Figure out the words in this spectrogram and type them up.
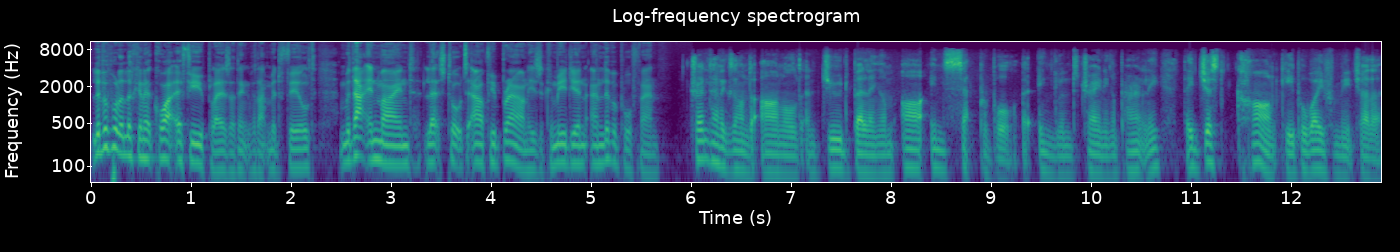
Liverpool are looking at quite a few players, I think, for that midfield. And with that in mind, let's talk to Alfie Brown. He's a comedian and Liverpool fan. Trent Alexander Arnold and Jude Bellingham are inseparable at England training, apparently. They just can't keep away from each other,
